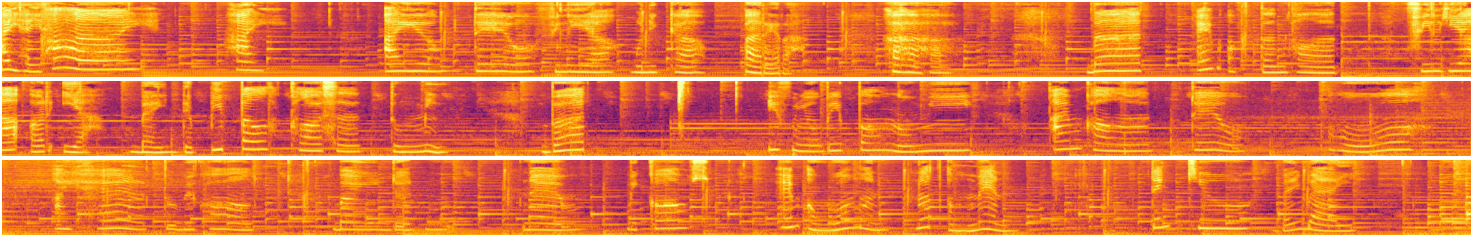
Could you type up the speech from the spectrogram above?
Hai hai hai Hai I am Theophilia Monica Parera Hahaha. But I'm often called Philia or Ia by the people closer to me. But if new people know me I'm called Theo. Oh to be called by the name because I'm a woman, not a man. Thank you. Bye bye.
